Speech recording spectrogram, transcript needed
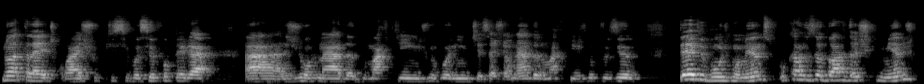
no Atlético. Acho que se você for pegar a jornada do Marquinhos no Corinthians, a jornada do Marquinhos no Cruzeiro, teve bons momentos. O Carlos Eduardo acho que menos,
